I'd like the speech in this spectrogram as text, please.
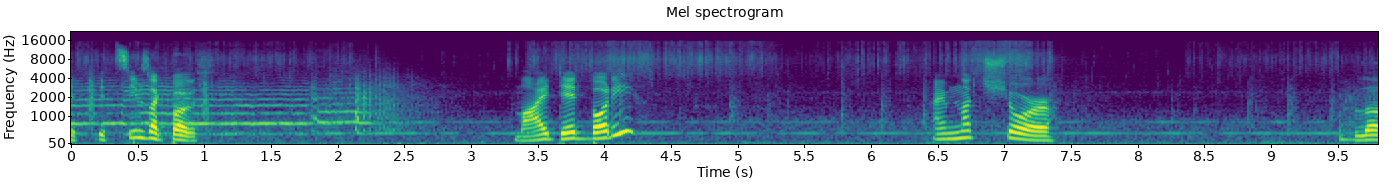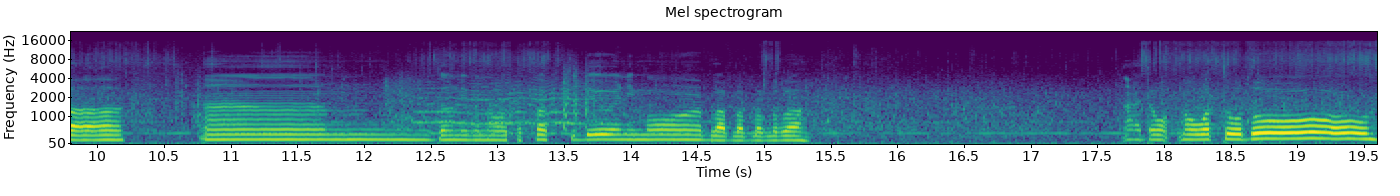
It, it seems like both. My dead body? I'm not sure. Blah. Um, don't even know what the fuck to do anymore. Blah, blah, blah, blah, blah. I don't know what to do.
